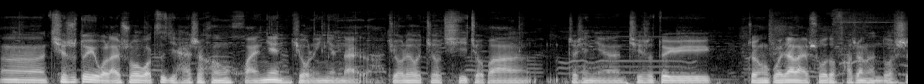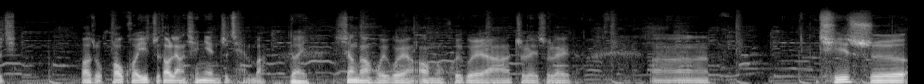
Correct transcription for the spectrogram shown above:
嗯，其实对于我来说，我自己还是很怀念九零年代的，九六、九七、九八这些年。其实对于整个国家来说，都发生了很多事情，包括包括一直到两千年之前吧。对，香港回归啊，澳门回归啊之类之类的。嗯，其实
